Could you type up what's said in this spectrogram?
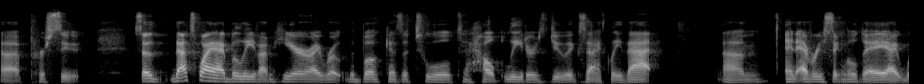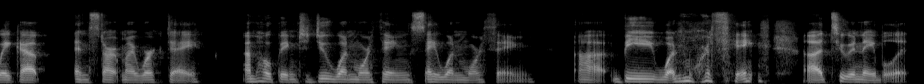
uh, pursuit. So that's why I believe I'm here. I wrote the book as a tool to help leaders do exactly that. Um, and every single day I wake up and start my workday I'm hoping to do one more thing, say one more thing, uh, be one more thing uh, to enable it.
